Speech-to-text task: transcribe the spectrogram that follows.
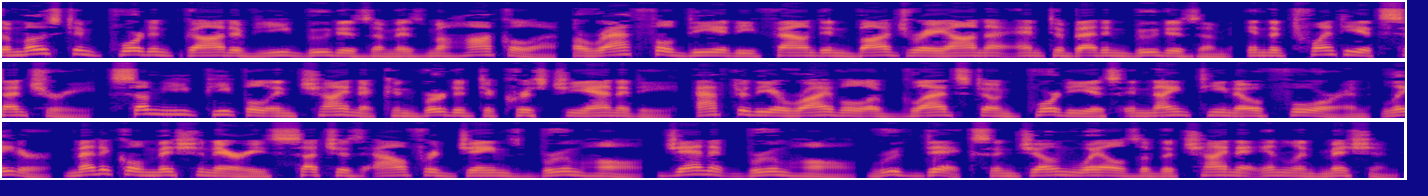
The most important god of Yi Buddhism is Mahakala, a wrathful deity found in Vajrayana and Tibetan Buddhism. In the 20th century, some Yi people in China converted to Christianity. After the arrival of Gladstone Porteous in 1904 and, later, medical missionaries such as Alfred James Broomhall, Janet Broomhall, Ruth Dix and Joan Wales of the China Inland Mission.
